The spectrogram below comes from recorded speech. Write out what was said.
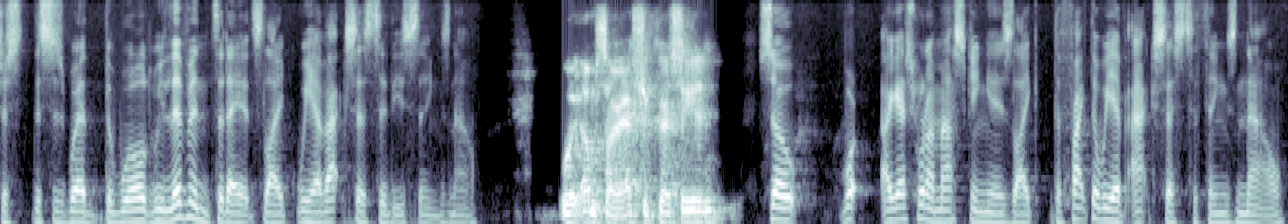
just this is where the world we live in today? It's like we have access to these things now. Wait, I'm sorry. Ask your question. So what I guess what I'm asking is like the fact that we have access to things now.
